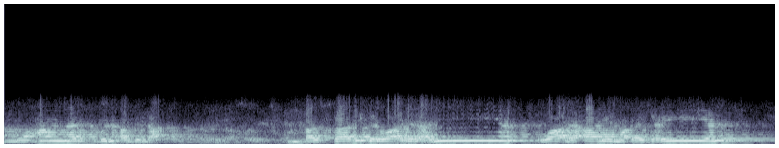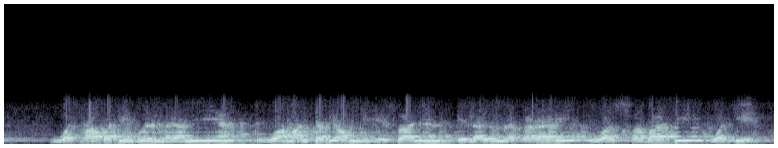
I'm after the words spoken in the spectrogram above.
محمد بن عبد الله. الصادق الوعد الأمين وعلى آله المطهرين وصحابته قر الميامين ومن تبعهم بإحسان إلى يوم القرار والثبات والدين.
